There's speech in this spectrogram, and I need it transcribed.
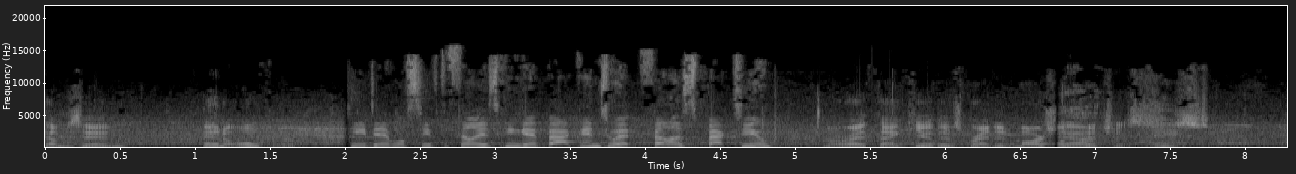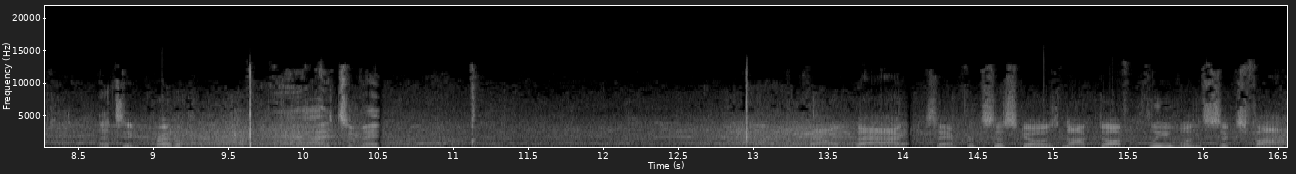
comes in and over. He did. We'll see if the Phillies can get back into it. Fellas, back to you. All right, thank you. There's Brandon Marsh on Yeah, pitches. He's, That's incredible. yeah, it's amazing. Foul back. San Francisco has knocked off Cleveland 6-5.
